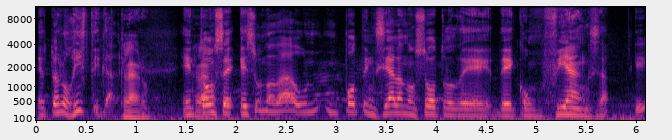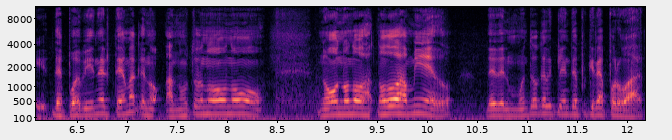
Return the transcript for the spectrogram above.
esto es logística. Claro. Entonces, eso nos da un, potencial a nosotros de, confianza. Y después viene el tema que no, a nosotros no, no, no, no, no, nos da miedo desde el momento que el cliente quiere probar.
